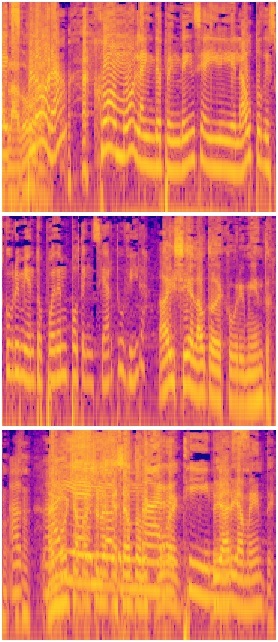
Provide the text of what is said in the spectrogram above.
Habladora. Explora cómo la independencia y el autodescubrimiento pueden potenciar tu vida. Ay, sí, el autodescubrimiento. Ah, Hay ay, muchas personas que se autodescubren Martínez. diariamente.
